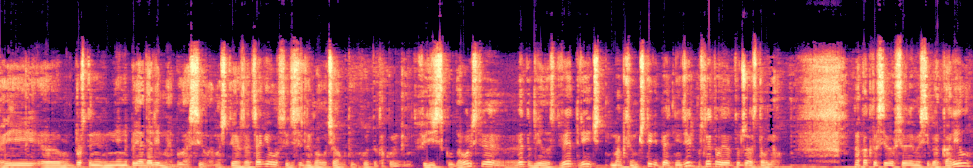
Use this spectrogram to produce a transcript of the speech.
И э, просто непреодолимая была сила. Значит, я затягивался и действительно получал какое-то такое вот физическое удовольствие. Это длилось 2, 3, максимум 4-5 недель. После этого я тут же оставлял. Но как-то все, все время себя корил.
